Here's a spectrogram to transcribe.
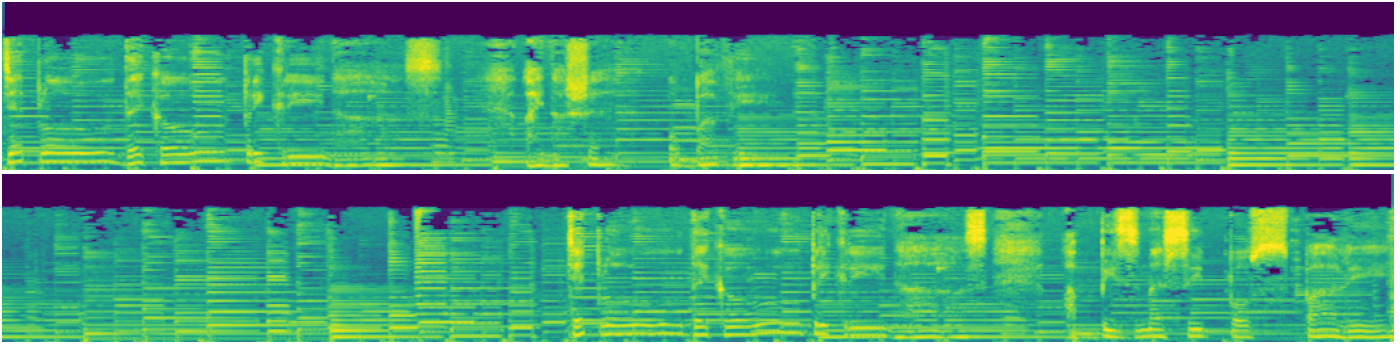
Teplou dekou prikrí nás aj naše obavy. Si pospali.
